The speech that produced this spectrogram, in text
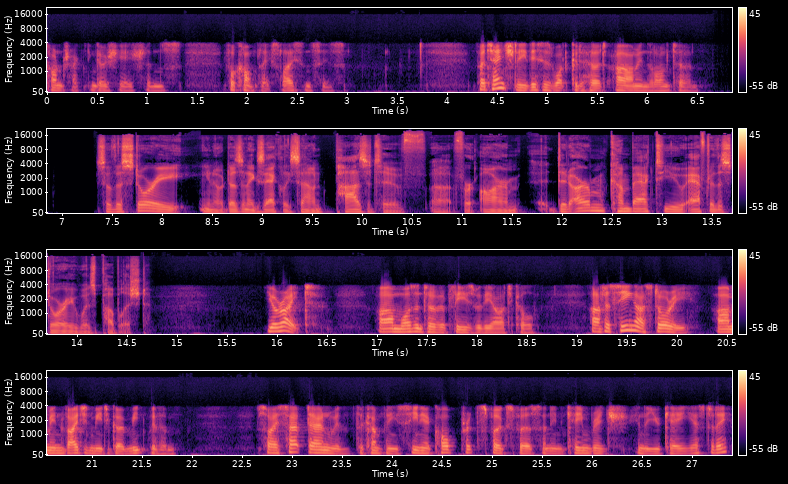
contract negotiations for complex licenses. Potentially, this is what could hurt ARM in the long term. So the story, you know, doesn't exactly sound positive uh, for ARM. Did ARM come back to you after the story was published? You're right. ARM wasn't overpleased with the article. After seeing our story, ARM invited me to go meet with them. So I sat down with the company's senior corporate spokesperson in Cambridge in the UK yesterday.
